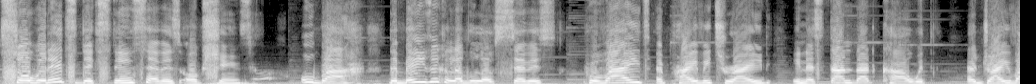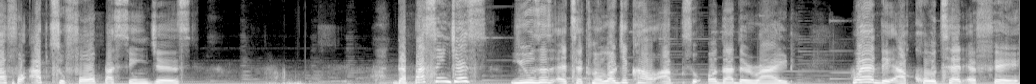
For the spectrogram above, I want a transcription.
So, with its distinct service options, Uber, the basic level of service, provides a private ride in a standard car with a driver for up to four passengers the passengers uses a technological app to order the ride, where they are quoted a fare.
